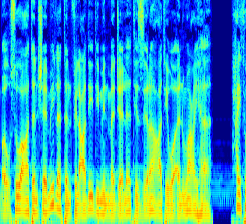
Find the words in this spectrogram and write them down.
موسوعة شاملة في العديد من مجالات الزراعة وأنواعها حيث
